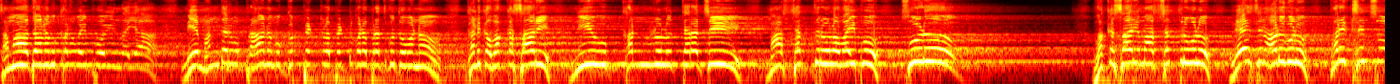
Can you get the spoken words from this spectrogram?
సమాధానము కరువైపోయిందయ్యా. మేమందరం ప్రాణము గుప్పెట్లో పెట్టుకొని బ్రతుకుతూ ఉన్నాం. కనుక ఒక్కసారి నీవు కన్నులు తెరచి మా శత్రువుల వైపు చూడు. ఒకసారి మా శత్రువులు వేసిన అడుగును పరీక్షించు.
